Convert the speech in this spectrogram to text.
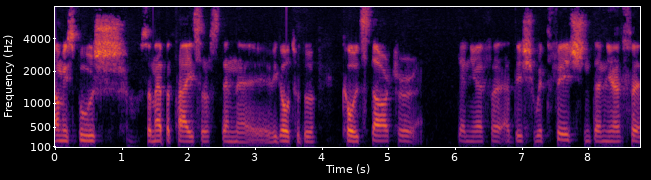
amuse bouche, some appetizers, then uh, we go to the cold starter, then you have a, a dish with fish, and then you have uh,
